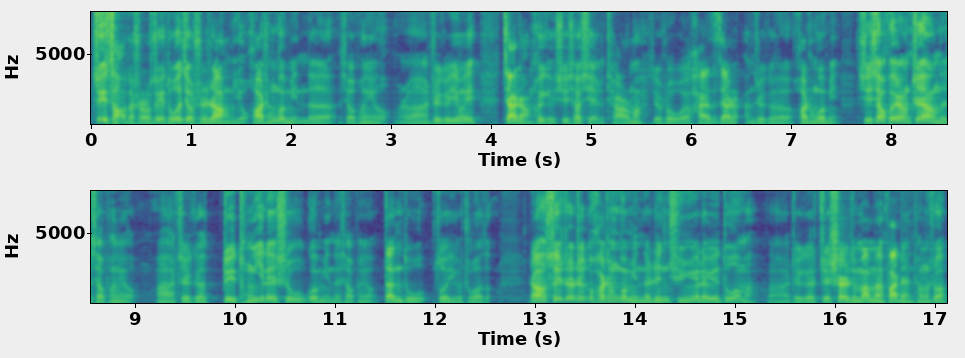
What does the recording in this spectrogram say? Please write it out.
最早的时候，最多就是让有花生过敏的小朋友，是吧？这个因为家长会给学校写个条嘛，就是说我孩子家长这个花生过敏，学校会让这样的小朋友啊，这个对同一类食物过敏的小朋友单独做一个桌子。然后随着这个花生过敏的人群越来越多嘛，啊，这个这事儿就慢慢发展成说，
